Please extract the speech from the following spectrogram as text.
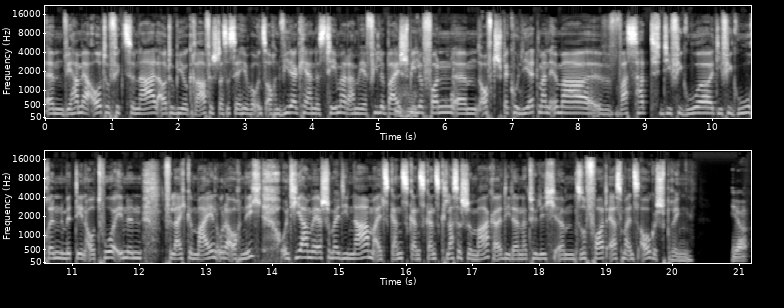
ähm, wir haben ja autofiktional, autobiografisch, das ist ja hier bei uns auch ein wiederkehrendes Thema. Da haben wir ja viele Beispiele mhm. von. Ähm, oft spekuliert man immer, was hat die Figur, die Figuren mit den AutorInnen vielleicht gemein oder auch nicht. Und hier haben wir ja schon mal die Namen als ganz, ganz, ganz klassische Marker, die dann natürlich ähm, sofort erstmal ins Auge springen. Ja,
